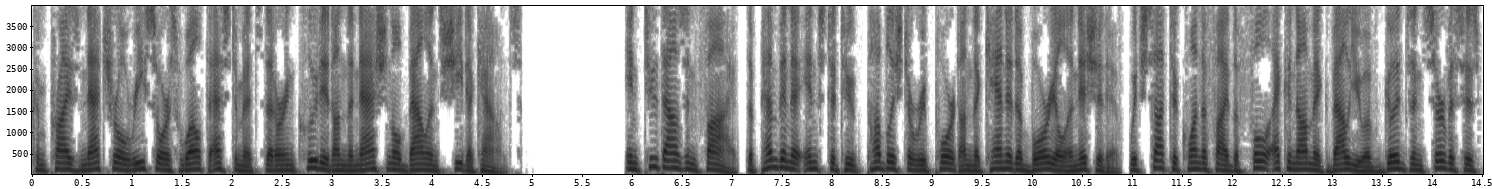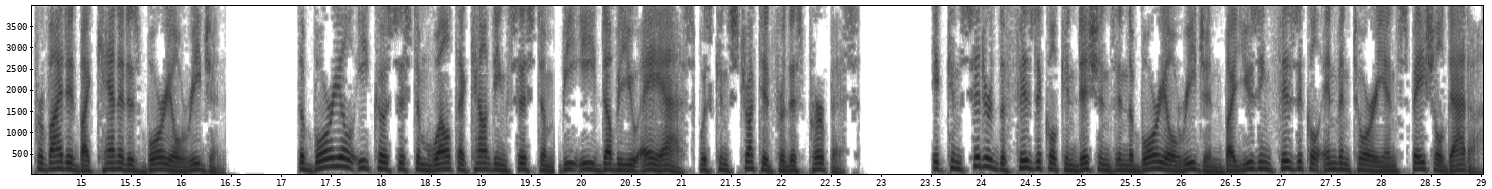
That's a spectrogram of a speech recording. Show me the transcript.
comprise natural resource wealth estimates that are included on the national balance sheet accounts. In 2005, the Pembina Institute published a report on the Canada Boreal Initiative, which sought to quantify the full economic value of goods and services provided by Canada's boreal region. The Boreal Ecosystem Wealth Accounting System was constructed for this purpose. It considered the physical conditions in the boreal region by using physical inventory and spatial data.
